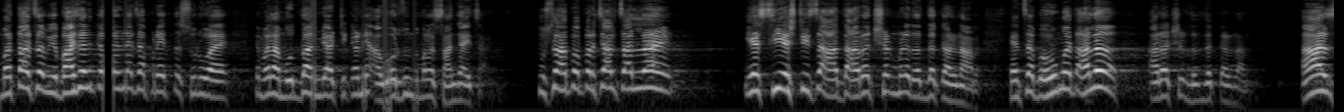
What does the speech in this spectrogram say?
मताचं विभाजन करण्याचा प्रयत्न सुरू आहे हे मला मुद्दाम या ठिकाणी आवर्जून तुम्हाला सांगायचा दुसरा अपप्रचार चाललाय. एस सी एस टीचं आरक्षण म्हणजे रद्द करणार. यांचं बहुमत आलं आरक्षण रद्द करणार. आज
